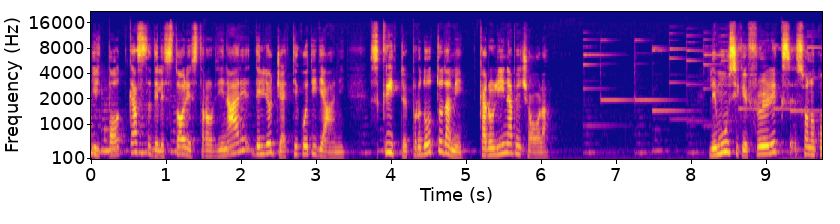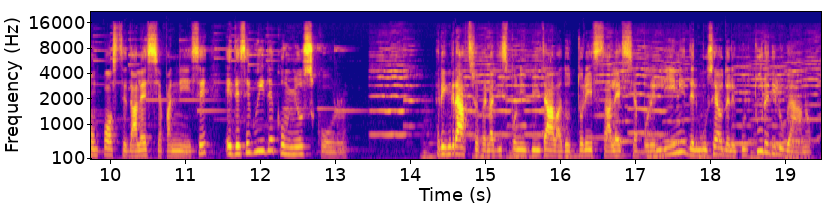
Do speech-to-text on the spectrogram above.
il podcast delle storie straordinarie degli oggetti quotidiani, scritto e prodotto da me, Carolina Peciola. Le musiche Fröhlich sono composte da Alessia Pannese ed eseguite con MuseScore. Ringrazio per la disponibilità la dottoressa Alessia Borellini del Museo delle Culture di Lugano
